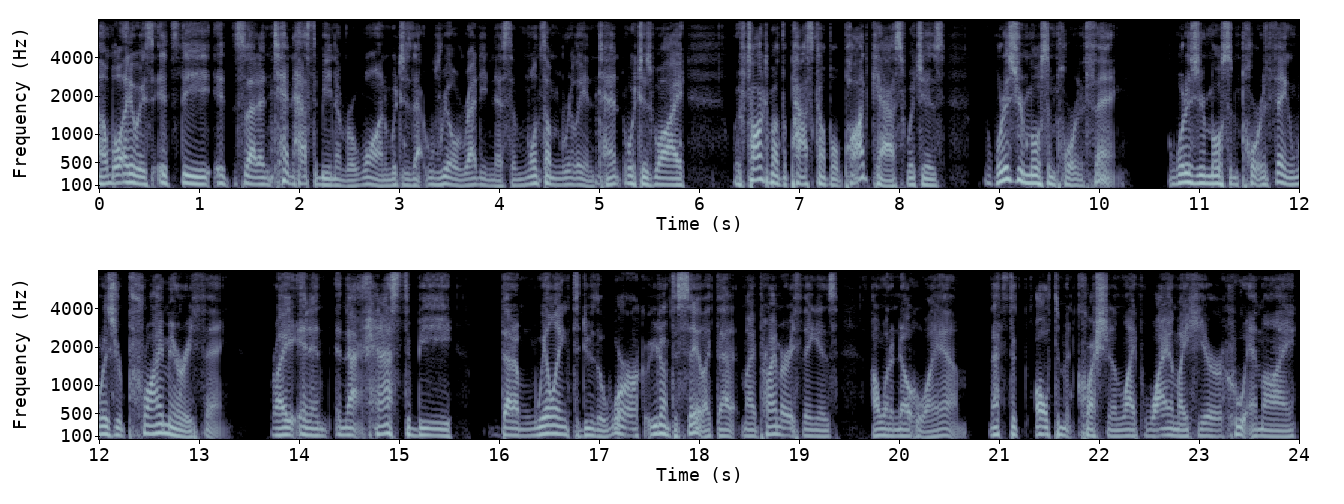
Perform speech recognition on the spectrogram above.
um, well, anyways, it's the it's that intent has to be number one, which is that real readiness. And once I'm really intent, which is why we've talked about the past couple podcasts, which is what is your most important thing? What is your most important thing? What is your primary thing? Right. And, and that has to be that I'm willing to do the work, or you don't have to say it like that. My primary thing is I want to know who I am. That's the ultimate question in life. Why am I here? Who am I?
